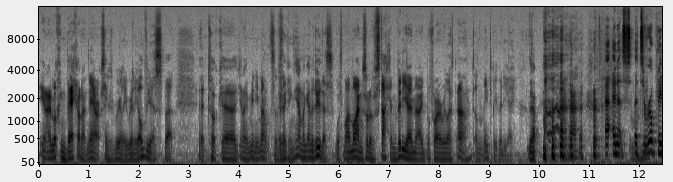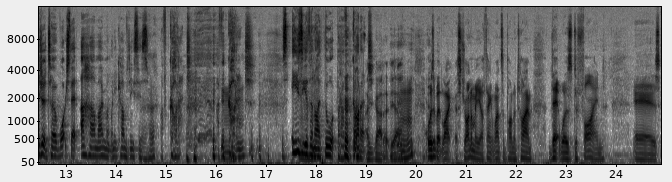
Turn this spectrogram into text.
you know, looking back on it now, it seems really, really obvious, but it took uh, you know many months of thinking, how am I going to do this? With my mind sort of stuck in video mode before I realised, oh, it doesn't need to be video. Yeah. A- and it's it's a real pleasure to watch that aha moment when he comes and he says, Uh-huh. "I've got it, I've got it. It was easier than I thought, but I've got it. I it." got it. Yeah. Mhm. It was a bit like astronomy, I think. Once upon a time, that was defined as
